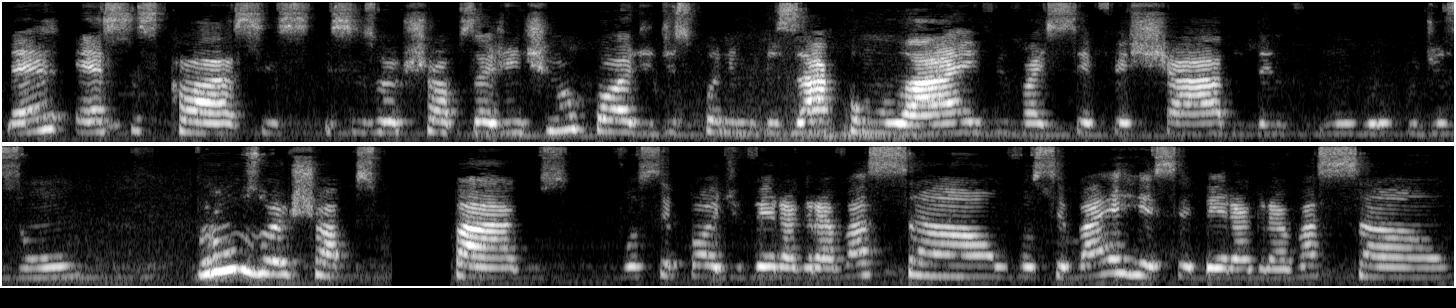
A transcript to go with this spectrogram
Né? Essas classes, esses workshops, a gente não pode disponibilizar como live, vai ser fechado dentro de um grupo de Zoom. Para os workshops pagos, você pode ver a gravação, você vai receber a gravação,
